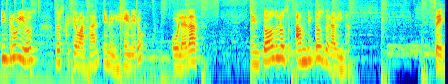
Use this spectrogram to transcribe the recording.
incluidos los que se basan en el género o la edad, en todos los ámbitos de la vida. C.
